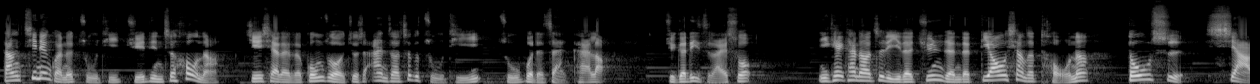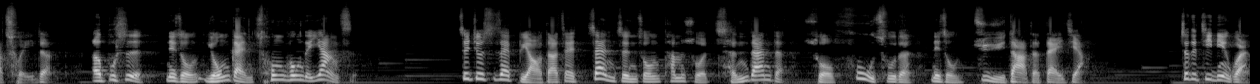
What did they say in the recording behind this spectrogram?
当纪念馆的主题决定之后呢，接下来的工作就是按照这个主题逐步的展开了。举个例子来说，你可以看到这里的军人的雕像的头呢，都是下垂的。而不是那种勇敢冲锋的样子，这就是在表达在战争中他们所承担的、所付出的那种巨大的代价。这个纪念馆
